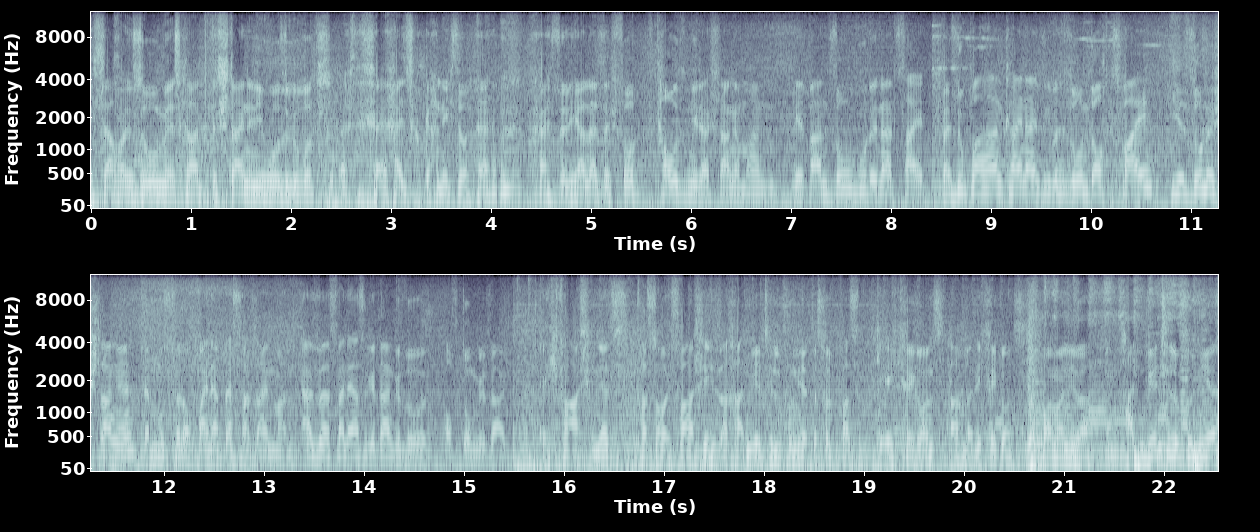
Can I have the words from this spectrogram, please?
Ich sag euch so, mir ist gerade Stein in die Hose gerutscht. Das heißt doch gar nicht so, ne? Also die andere Spruch. 1000 Meter Schlange, Mann. Wir waren so gut in der Zeit. Bei Superhahn keine einzige Person, doch zwei. Hier so eine Schlange. Dann muss er doch beinahe besser sein, Mann. Also das ist mein erster Gedanke, so auf dumm gesagt. Ich verarsche ihn jetzt. Pass auf, ich verarsche ihn. Ich sag, hatten wir telefoniert, das wird passen. Ich, krieg uns, Ahmed, ich krieg uns. Moin, mein Lieber. Hatten wir telefoniert,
